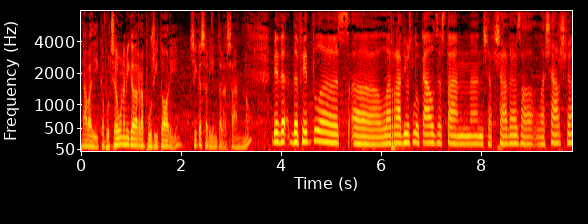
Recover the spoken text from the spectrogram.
Anava a dir que potser una mica de repositori sí que seria interessant, no? Bé, de, de fet, les, eh, les ràdios locals estan enxarxades a la xarxa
